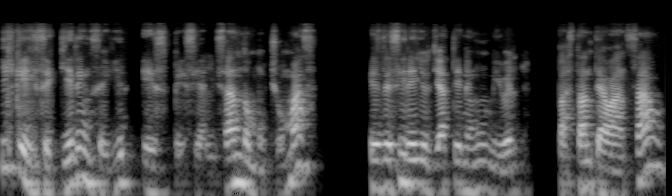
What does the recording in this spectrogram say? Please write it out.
y que se quieren seguir especializando mucho más. Es decir, ellos ya tienen un nivel bastante avanzado.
